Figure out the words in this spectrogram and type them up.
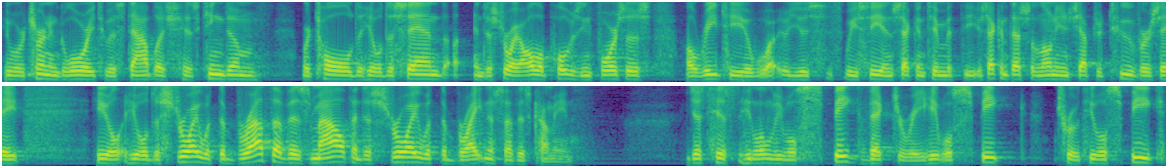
He will return in glory to establish his kingdom. We're told that he will descend and destroy all opposing forces. I'll read to you what you, we see in 2 Timothy, 2 Thessalonians chapter 2, verse 8. He'll, he will destroy with the breath of his mouth and destroy with the brightness of his coming. Just his, he literally will speak victory. He will speak truth. He will speak,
